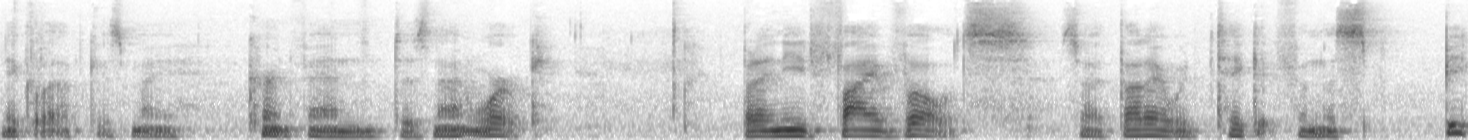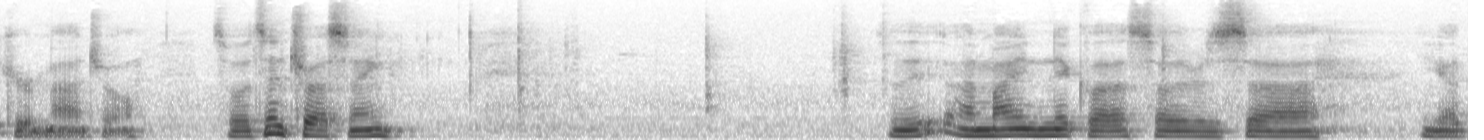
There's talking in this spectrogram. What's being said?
Nikola because my current fan does not work. But I need 5 volts, so I thought I would take it from the speaker module. So it's interesting. So the, on my Nikola, so there's, uh, you got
